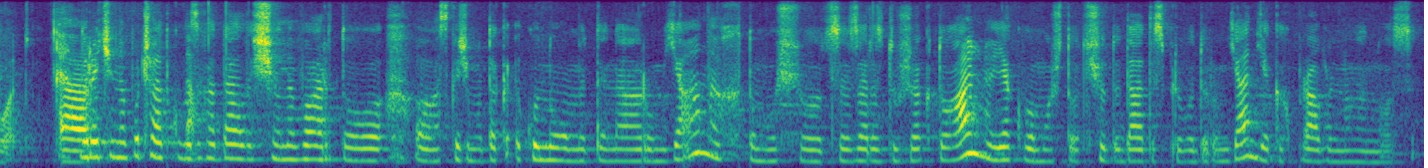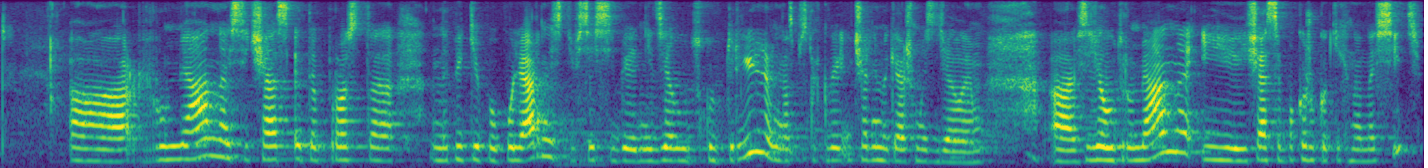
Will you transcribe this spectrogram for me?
Вот. А, До речі, на початку ви так. згадали, що не варто, е, скажімо так, економити на рум'янах, тому що це зараз дуже актуально. Як ви можете от що додати з приводу рум'ян, як їх правильно наносити? А, Румяна сейчас это просто на пике популярности, все себе не делают скульптурирование, у нас поскольку вечерний макияж мы сделаем, а, все делают румяна, и сейчас я покажу, как их наносить.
